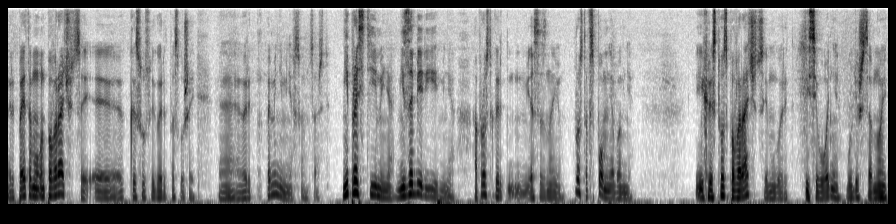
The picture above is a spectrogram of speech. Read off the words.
Говорит, поэтому он поворачивается э, к Иисусу и говорит, послушай, э, говорит, помяни меня в своем царстве. Не прости меня, не забери меня, а просто, говорит, «М, я осознаю, просто вспомни обо мне. И Христос поворачивается ему говорит, ты сегодня будешь со мной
